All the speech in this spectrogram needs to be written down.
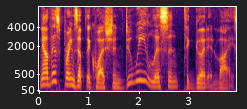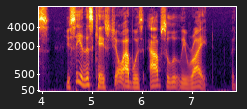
Now this brings up the question do we listen to good advice? You see in this case joab was absolutely right but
